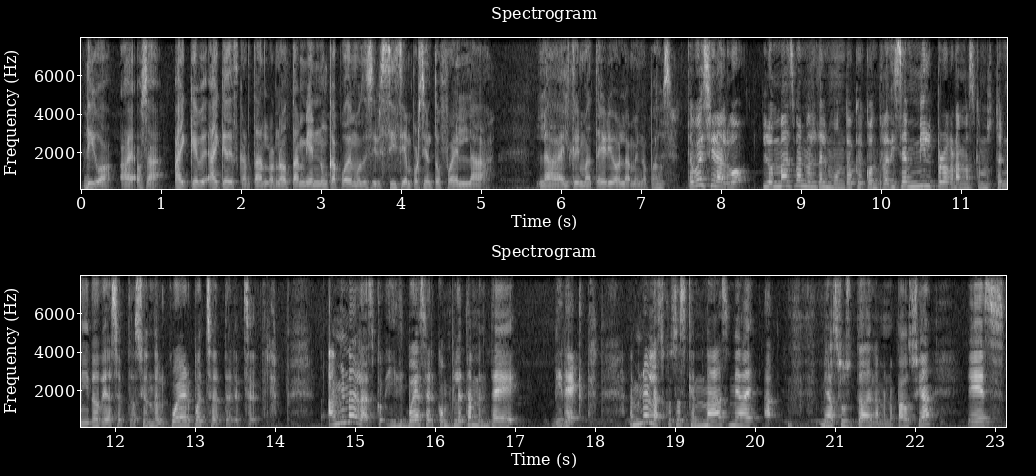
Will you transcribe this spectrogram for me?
digo, o sea, hay que, hay que descartarlo, ¿no? También nunca podemos decir sí, 100% fue la, la, el climaterio o la menopausia. Te voy a decir algo, lo más banal del mundo que contradice mil programas que hemos tenido de aceptación del cuerpo, etcétera, etcétera. A mí una de las y voy a ser completamente directa, a mí una de las cosas que más me, me asusta de la menopausia es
